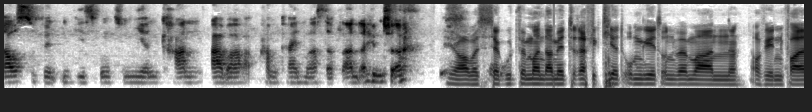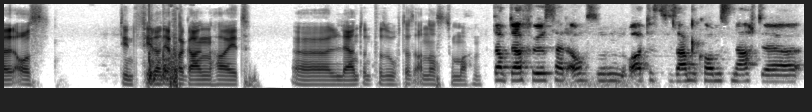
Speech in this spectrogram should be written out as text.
rauszufinden, wie es funktionieren kann, aber haben keinen Masterplan dahinter. Ja, aber es ist ja gut, wenn man damit reflektiert umgeht und wenn man auf jeden Fall aus den Fehlern der Vergangenheit äh, lernt und versucht, das anders zu machen. Ich glaube, dafür ist halt auch so ein Ort des Zusammenkommens nach der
